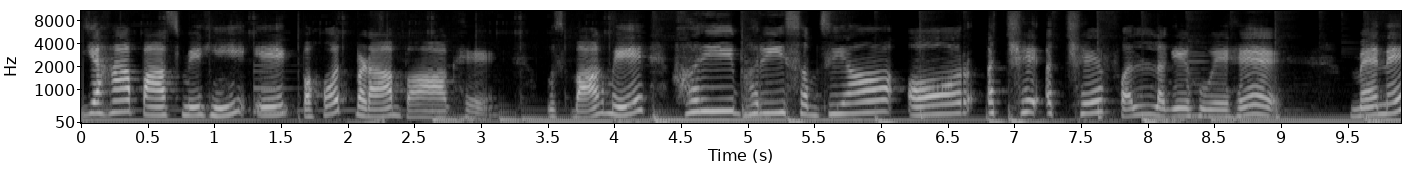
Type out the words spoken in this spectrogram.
यहाँ पास में ही एक बहुत बड़ा बाग है। उस बाग में हरी भरी सब्ज़ियाँ और अच्छे अच्छे फल लगे हुए हैं। मैंने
